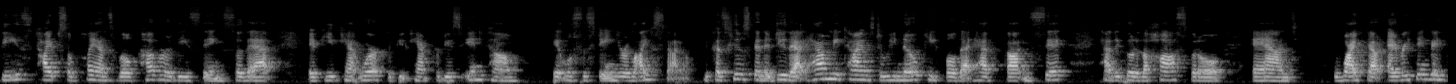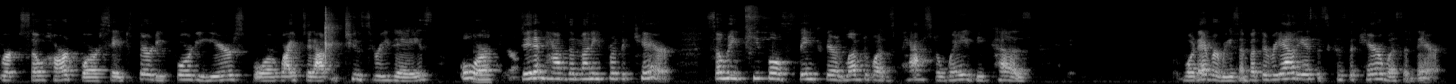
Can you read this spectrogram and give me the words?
These types of plans will cover these things so that if you can't work, if you can't produce income, it will sustain your lifestyle. Because who's going to do that? How many times do we know people that have gotten sick, had to go to the hospital, and wiped out everything they've worked so hard for, saved 30, 40 years for, wiped it out in two, three days, or yeah. didn't have the money for the care. So many people think their loved ones passed away because whatever reason, but the reality is it's because the care wasn't there.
